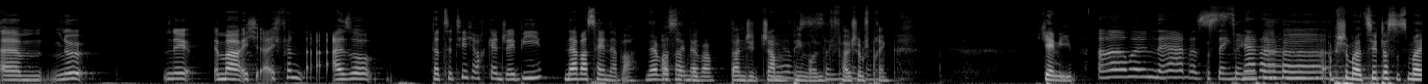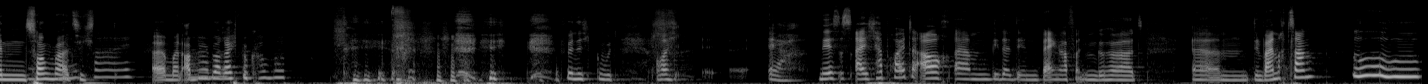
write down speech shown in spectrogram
ähm, nö. Nee, immer, ich, ich finde, also, da zitiere ich auch gern JB, never say never. Never Außer say never. Bungee Jumping Never und Fallschirmspringen. Jenny, I will never say, say never. never. Hab ich schon mal erzählt, dass es mein Song war, als ich äh, mein Abi überreicht bekommen habe? Finde ich gut. Oh, ich, äh, ja, nee, es ist, ich habe heute auch ähm, wieder den Banger von ihm gehört, ähm, den Weihnachtssong. Ooh,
